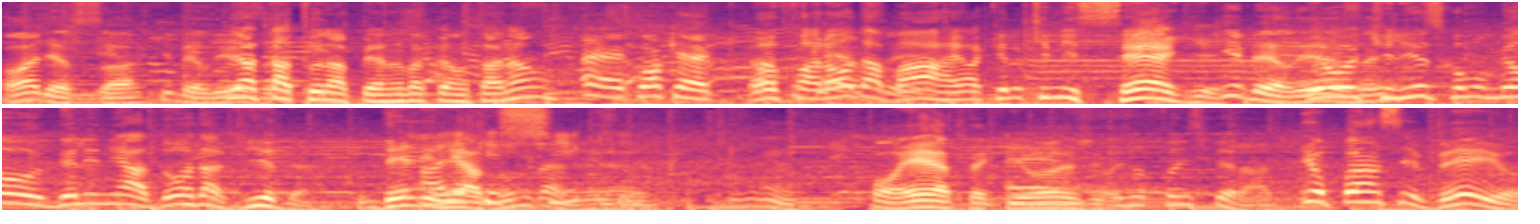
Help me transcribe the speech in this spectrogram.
Olha só, que beleza. E a tatu na perna, não vai perguntar não? É, qual que é? É o farol da barra, é aquele que me segue. Que beleza, Eu hein? utilizo como meu delineador da vida. Delineador Olha que da chique. vida. Hum, poeta aqui É. hoje. Hoje eu tô inspirado. E o Pance veio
